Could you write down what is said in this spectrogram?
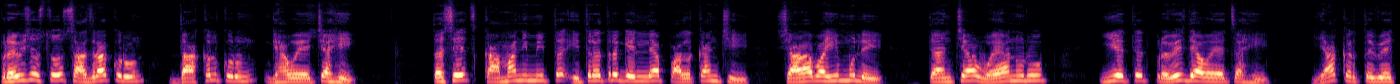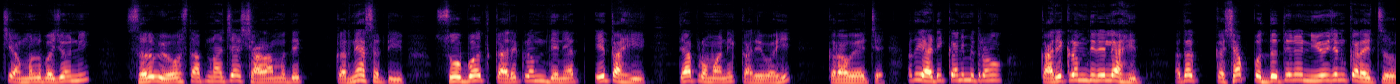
प्रवेशोत्सव साजरा करून दाखल करून घ्यावयाचे आहे. तसेच कामानिमित्त इतरत्र गेलेल्या पालकांची शाळाबाह्य मुले त्यांच्या वयानुरूप इयत्तेत प्रवेश द्यावयाचा आहे. या कर्तव्याची अंमलबजावणी सर्व व्यवस्थापनाच्या शाळांमध्ये करण्यासाठी सोबत कार्यक्रम देण्यात येत आहे. त्याप्रमाणे कार्यवाही करावयाची. आहे आता या ठिकाणी मित्रांनो कार्यक्रम दिलेले आहेत. आता कशा पद्धतीने नियोजन करायचं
